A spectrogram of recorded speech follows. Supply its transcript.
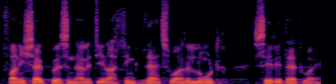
funny shaped personality. And I think that's why the Lord said it that way.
